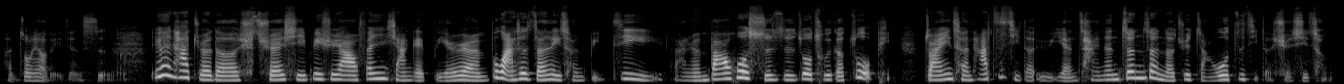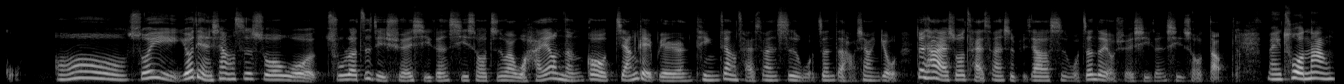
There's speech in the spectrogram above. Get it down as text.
很重要的一件事呢？因为他觉得学习必须要分享给别人，不管是整理成笔记、懒人包，或实质做出一个作品，转译成他自己的语言，才能真正的去掌握自己的学习成果。哦，所以有点像是说，我除了自己学习跟吸收之外，我还要能够讲给别人听，这样才算是我真的好像有对他来说才算是比较是我真的有学习跟吸收到。没错，那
